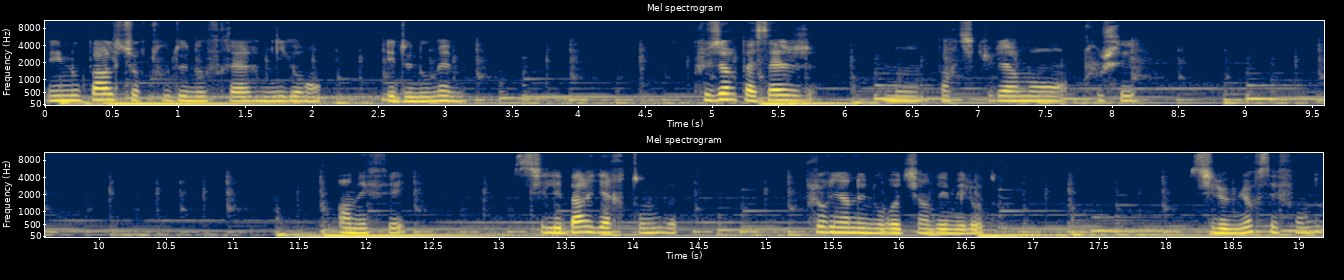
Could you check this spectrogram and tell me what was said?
Mais il nous parle surtout de nos frères migrants et de nous-mêmes. Plusieurs passages m'ont particulièrement touchée. En effet, si les barrières tombent, plus rien ne nous retient d'aimer l'autre. Si le mur s'effondre,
